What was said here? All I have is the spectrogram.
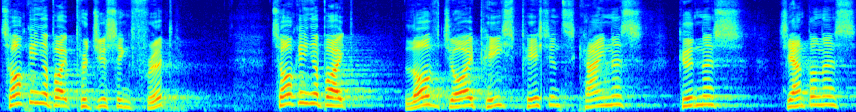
Talking about producing fruit, talking about love, joy, peace, patience, kindness, goodness, gentleness,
